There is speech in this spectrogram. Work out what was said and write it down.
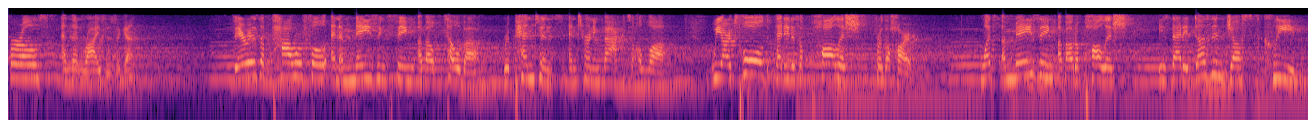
pearls and then rises again. There is a powerful and amazing thing about tawbah, repentance, and turning back to Allah. We are told that it is a polish for the heart. What's amazing about a polish is that it doesn't just clean,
